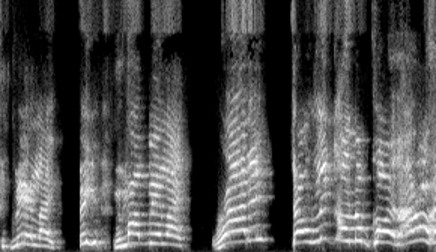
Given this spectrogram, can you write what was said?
Being like, your mom being like, Roddy, don't lick on them coins. I don't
